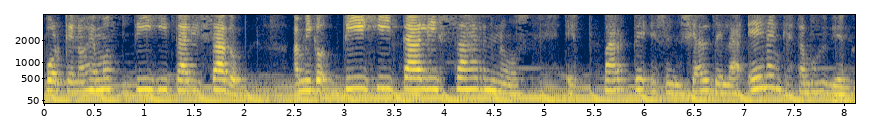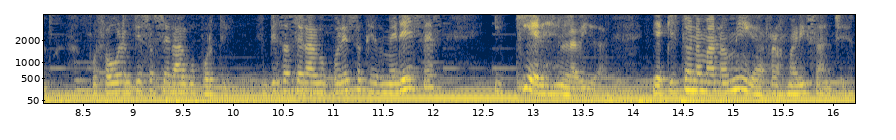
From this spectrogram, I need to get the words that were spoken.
porque nos hemos digitalizado. Amigo, digitalizarnos es parte esencial de la era en que estamos viviendo. Por favor, empieza a hacer algo por ti. Empieza a hacer algo por eso que mereces y quieres en la vida. Y aquí está una mano amiga, Rosmarie Sánchez.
